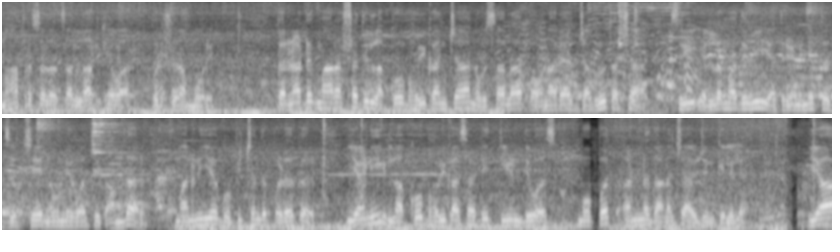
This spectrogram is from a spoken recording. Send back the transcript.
महाप्रसादाचा लाभ घ्यावा परशुराम मोरे. कर्नाटक महाराष्ट्रातील लाखो भाविकांच्या नवसाला पावणाऱ्या जागृत अशा श्री यल्लमादेवी यात्रेनिमित्त जतचे नवनिर्वाचित आमदार माननीय गोपीचंद पडळकर यांनी लाखो भाविकांसाठी तीन दिवस मोफत अन्नदानाचे आयोजन केलेले आहे. या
